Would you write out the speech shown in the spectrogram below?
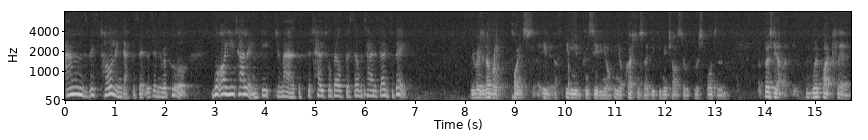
and this tolling deficit that's in the report, what are you telling future mayors that the total bill for Silvertown is going to be? You raise a number of points, even, you conceding your, in your questions, so if you give me a chance to respond to them. Firstly, we're quite clear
